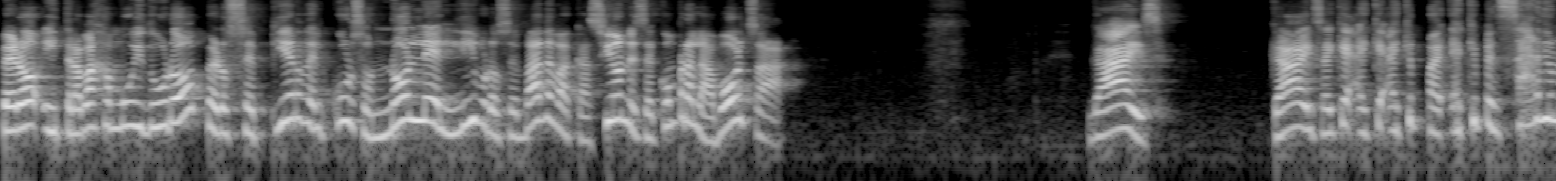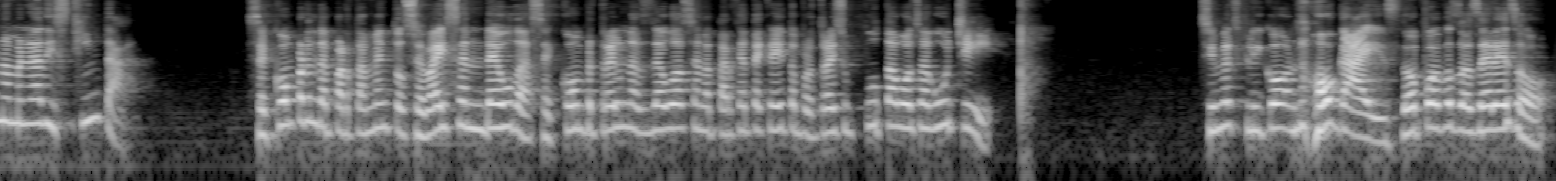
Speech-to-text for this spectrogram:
pero y trabaja muy duro, pero se pierde el curso, no lee el libro, se va de vacaciones, se compra la bolsa. Guys, Guys, hay que, hay que, hay que, hay que pensar de una manera distinta. Se compra el departamento, se va y se endeuda, se compra, trae unas deudas en la tarjeta de crédito, pero trae su puta bolsa Gucci. ¿Sí me explico? No, guys, no podemos hacer eso.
